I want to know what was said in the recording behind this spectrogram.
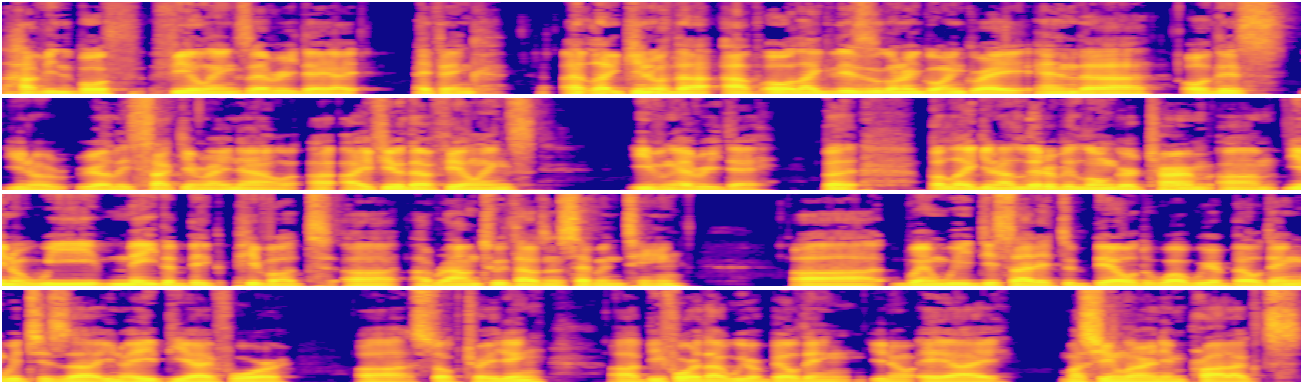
having both feelings every day. I I think like you know the oh like this is going to going great and uh oh this you know really sucking right now I, I, feel that feelings even every day But but like you know a little bit longer term, um, you know, we made a big pivot uh, around 2017 uh, when we decided to build what we're building, which is uh, you know API for uh, stock trading. Uh, before that, we were building you know AI machine learning products.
